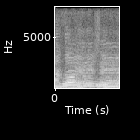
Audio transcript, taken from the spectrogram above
a só eleger.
